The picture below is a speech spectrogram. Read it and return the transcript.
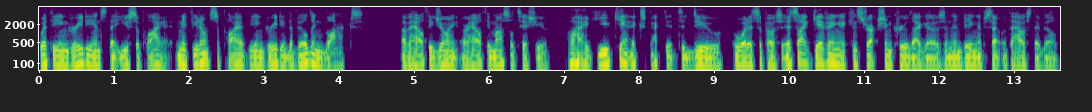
with the ingredients that you supply it. And if you don't supply it the ingredient, the building blocks of a healthy joint or healthy muscle tissue, like you can't expect it to do what it's supposed to. It's like giving a construction crew Legos and then being upset with the house they built.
